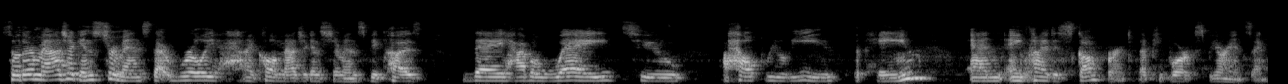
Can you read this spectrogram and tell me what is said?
So they're magic instruments that really I call them magic instruments because they have a way to help relieve the pain and any kind of discomfort that people are experiencing.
